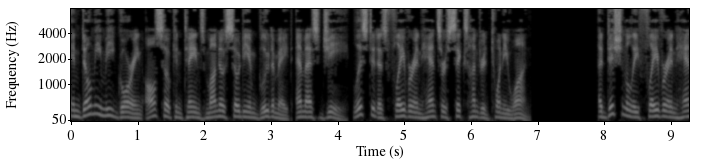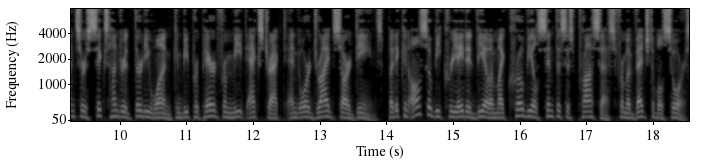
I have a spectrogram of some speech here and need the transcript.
Indomie mee goreng also contains monosodium glutamate (MSG), listed as flavor enhancer 621. Additionally Flavor Enhancer 631 can be prepared from meat extract and or dried sardines, but it can also be created via a microbial synthesis process from a vegetable source,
